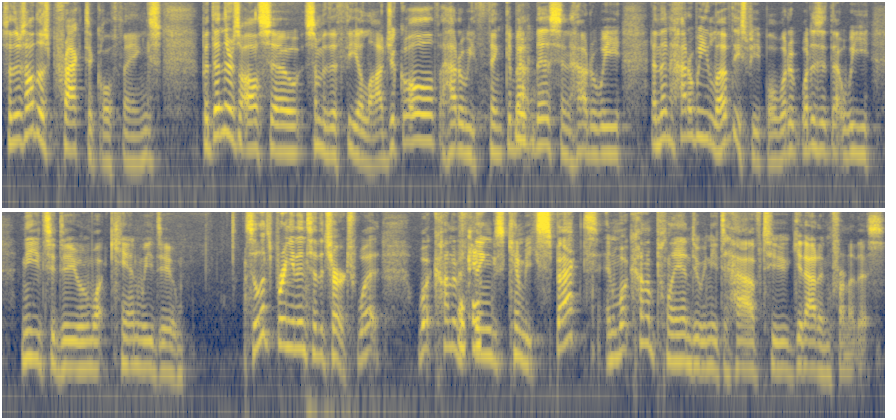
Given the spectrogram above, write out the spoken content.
So there's all those practical things, but then there's also some of the theological. How do we think about mm-hmm. this, and how do we, and then how do we love these people? What what is it that we need to do, and what can we do? So let's bring it into the church. What what kind of okay. things can we expect, and what kind of plan do we need to have to get out in front of this?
